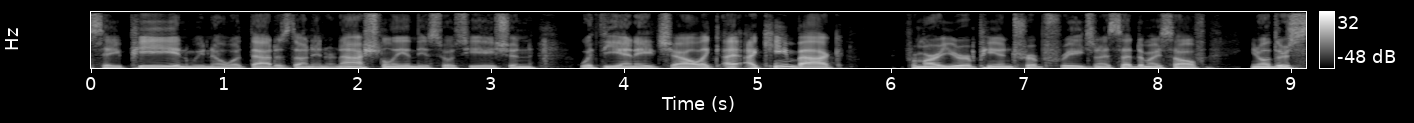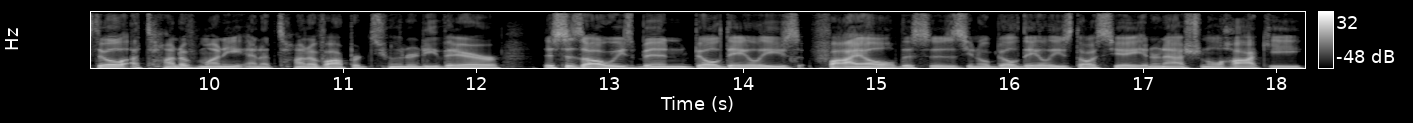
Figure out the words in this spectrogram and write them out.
SAP, and we know what that has done internationally and the association with the NHL. Like, I, I came back from our European trip for and I said to myself, you know, there's still a ton of money and a ton of opportunity there. This has always been Bill Daly's file. This is, you know, Bill Daly's dossier, international hockey.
